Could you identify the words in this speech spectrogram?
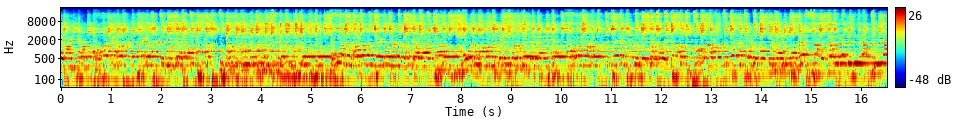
ਚਰਨ ਕਰਾਈਆਂ ਮੈਂ ਘਰ ਕੰਨ ਦੀ ਅੱਖੀਆਂ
